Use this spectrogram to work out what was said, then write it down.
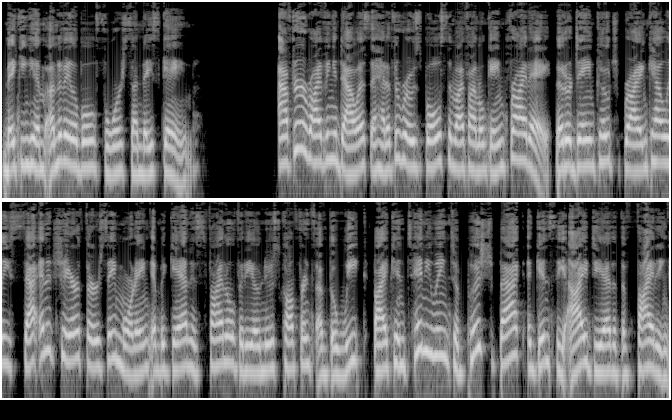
making him unavailable for Sunday's game. After arriving in Dallas ahead of the Rose Bowl semifinal game Friday, Notre Dame coach Brian Kelly sat in a chair Thursday morning and began his final video news conference of the week by continuing to push back against the idea that the Fighting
